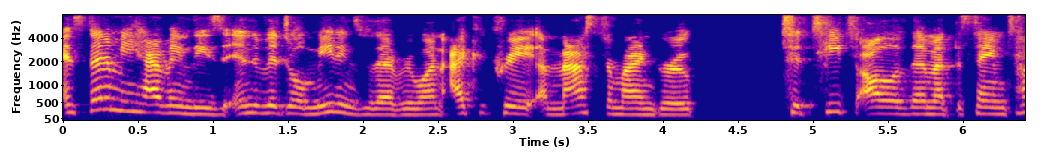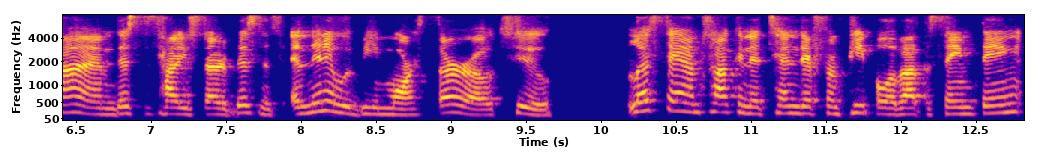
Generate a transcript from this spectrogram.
instead of me having these individual meetings with everyone, I could create a mastermind group to teach all of them at the same time. This is how you start a business. And then it would be more thorough too let's say I'm talking to 10 different people about the same thing,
